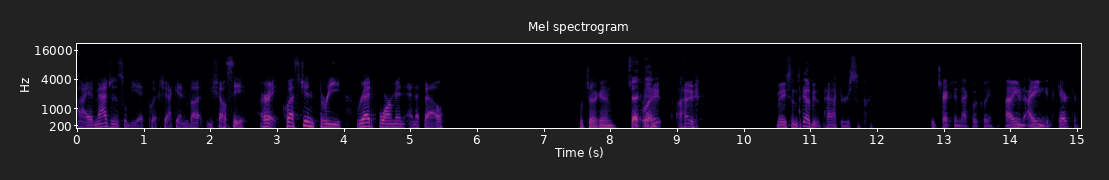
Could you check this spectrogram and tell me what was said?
I imagine this will be a quick check in, but we shall see. All right. Question three Red Foreman, NFL. we'll check in. Check in. right? I Mason's got to be the Packers. Who checked in that quickly? I didn't even I didn't even get the character.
